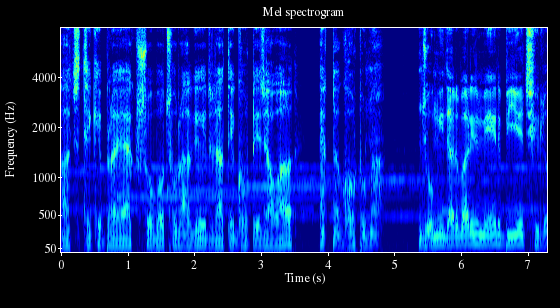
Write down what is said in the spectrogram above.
আজ থেকে প্রায় একশো বছর আগের রাতে ঘটে যাওয়া একটা ঘটনা। জমিদার বাড়ির মেয়ের বিয়ে ছিল।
